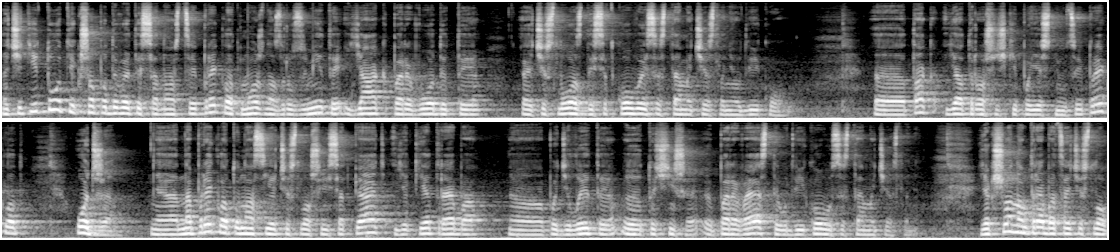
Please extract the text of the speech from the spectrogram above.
Значить, І тут, якщо подивитися на ось цей приклад, можна зрозуміти, як переводити е, число з десяткової системи числення у двійкову. Е, Так, я трошечки поясню цей приклад. Отже, е, наприклад, у нас є число 65, яке треба поділити, точніше, перевести у двійкову систему числення. Якщо нам треба це число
